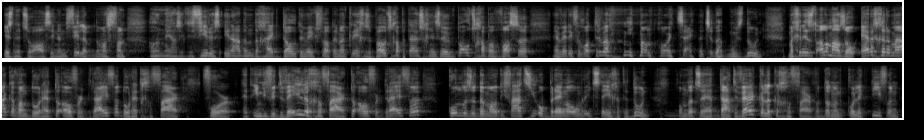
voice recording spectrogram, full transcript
is net zoals in een film. Dan was het van, oh nee, als ik het virus inadem, dan ga ik dood en weet ik veel wat. En dan kregen ze boodschappen thuis, gingen ze hun boodschappen wassen en weet ik veel wat. Terwijl niemand ooit zei dat je dat moest doen. Maar gingen ze het allemaal zo erger maken, want door het te overdrijven, door het gevaar voor het individuele gevaar te overdrijven, konden ze de motivatie opbrengen om er iets tegen te doen. Omdat ze het daadwerkelijke gevaar, wat dan een collectief, een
